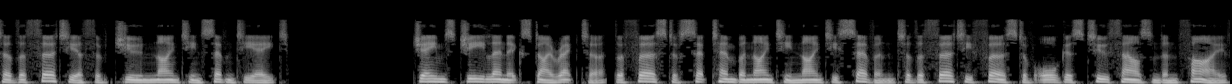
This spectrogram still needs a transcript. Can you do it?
to the 30th of June 1978. James G. Lennox Director, the 1st of September 1997 to the 31st of August 2005.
